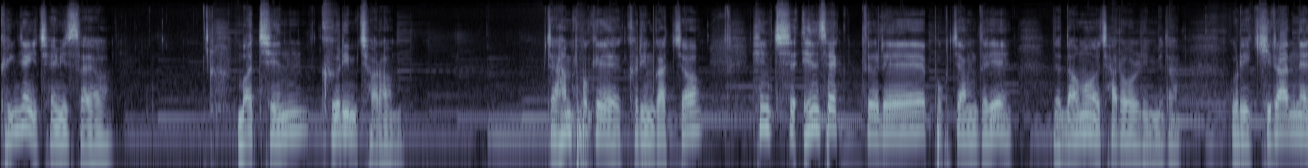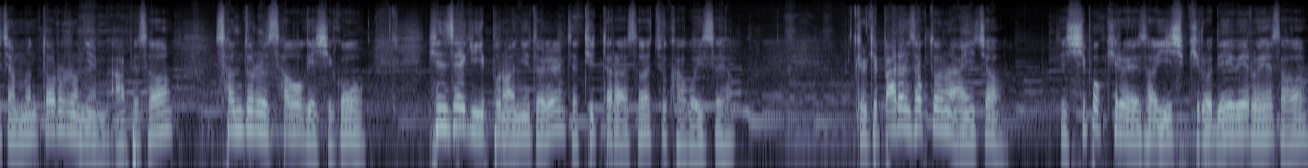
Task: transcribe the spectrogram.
굉장히 재밌어요. 멋진 그림처럼 자, 한 폭의 그림 같죠? 흰, 흰색들의 복장들이 너무 잘 어울립니다. 우리 길 안내 전문 또르륵님 앞에서 선두를 서고 계시고 흰색이 이쁜 언니들 뒤따라서 쭉 가고 있어요. 그렇게 빠른 속도는 아니죠. 15km에서 20km 내외로 해서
